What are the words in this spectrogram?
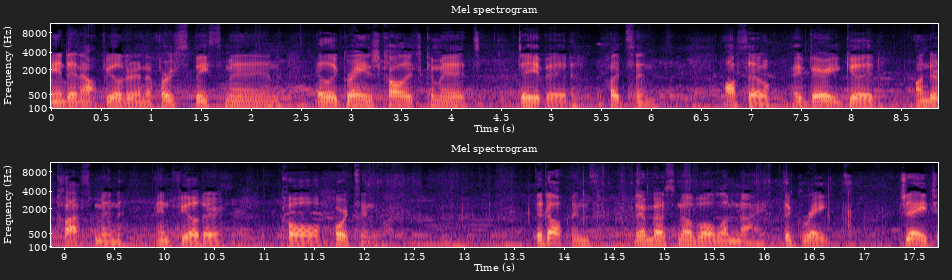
And an outfielder and a first baseman, a LaGrange College commit David Hudson. Also, a very good underclassman infielder, Cole Horton. The Dolphins, their most noble alumni, the great J.J.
